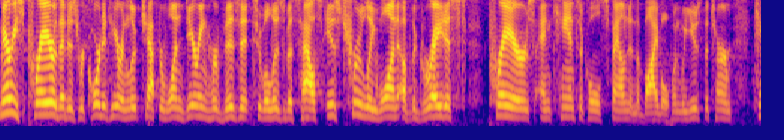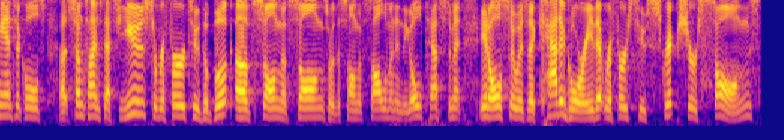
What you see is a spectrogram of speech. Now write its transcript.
Mary's prayer that is recorded here in Luke chapter 1 during her visit to Elizabeth's house is truly one of the greatest prayers and canticles found in the Bible. When we use the term canticles, uh, sometimes that's used to refer to the book of Song of Songs or the Song of Solomon in the Old Testament. It also is a category that refers to scripture songs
